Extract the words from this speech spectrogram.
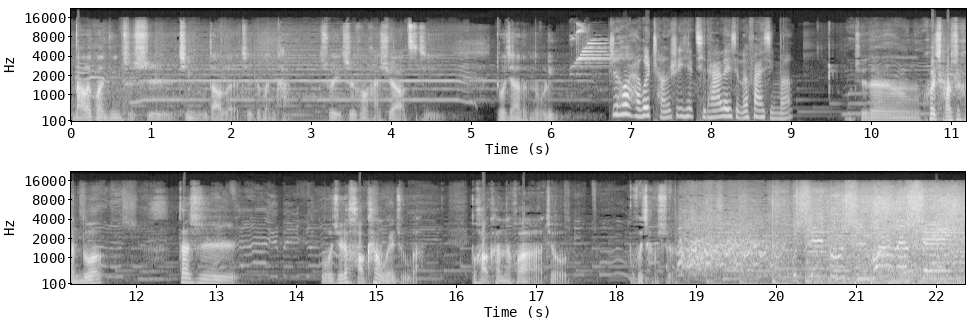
拿了冠军只是进入到了这个门槛，所以之后还需要自己多加的努力。之后还会尝试一些其他类型的发型吗？我觉得会尝试很多，但是我觉得好看为主吧。不好看的话就不会尝试了。我是不是忘了谁？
